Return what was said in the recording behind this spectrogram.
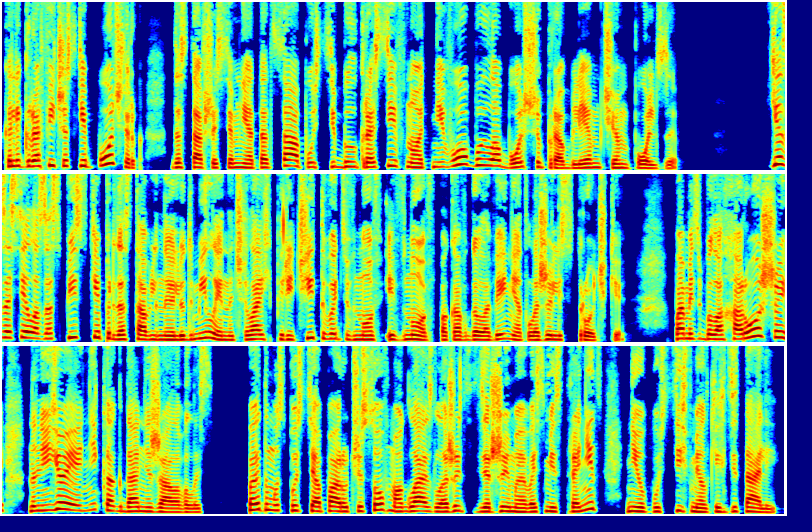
Каллиграфический почерк, доставшийся мне от отца, пусть и был красив, но от него было больше проблем, чем пользы. Я засела за списки, предоставленные Людмилой, и начала их перечитывать вновь и вновь, пока в голове не отложились строчки. Память была хорошей, на нее я никогда не жаловалась. Поэтому спустя пару часов могла изложить содержимое восьми страниц, не упустив мелких деталей.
